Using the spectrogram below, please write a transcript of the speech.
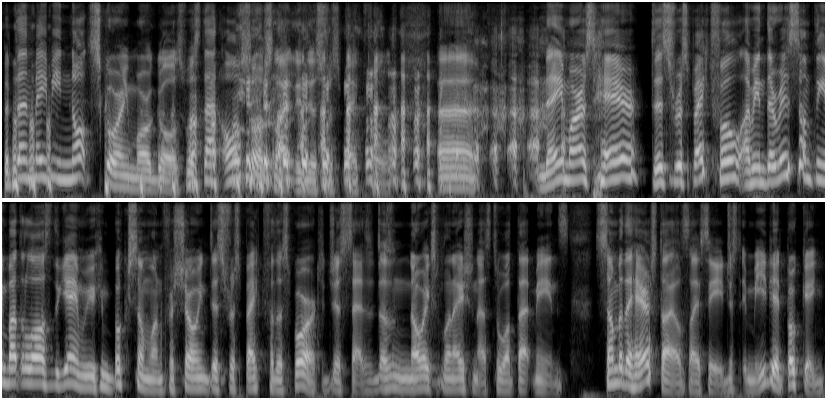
but then maybe not scoring more goals was that also slightly disrespectful? Uh, Neymar's hair disrespectful. I mean, there is something about the laws of the game where you can book someone for showing showing disrespect for the sport. It just says it doesn't no explanation as to what that means. Some of the hairstyles I see, just immediate booking.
